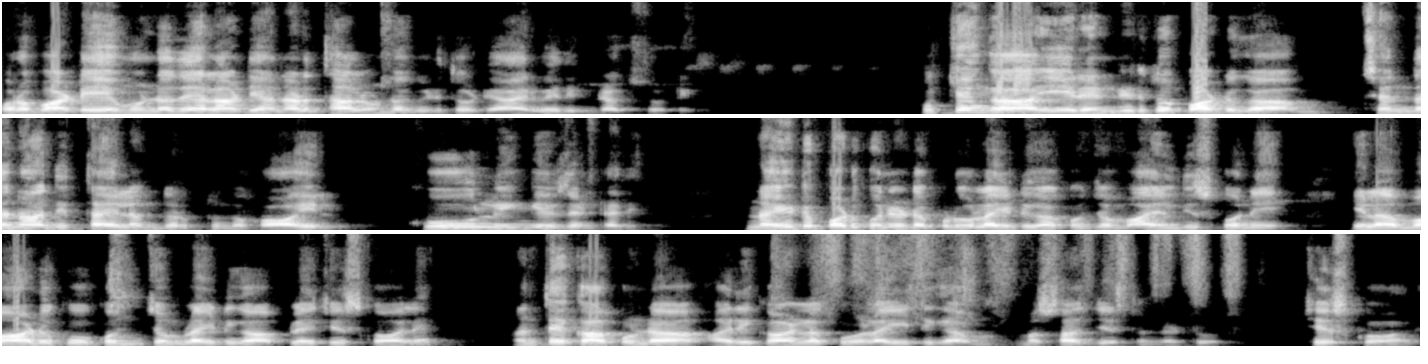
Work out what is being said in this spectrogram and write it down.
పొరపాటు ఏముండదు ఎలాంటి అనర్థాలు ఉండవు వీటితోటి ఆయుర్వేదిక్ డ్రగ్స్ తోటి. ముఖ్యంగా ఈ రెండిటితో పాటుగా చందనాది తైలం దొరుకుతుంది ఒక ఆయిల్ కూలింగ్ ఏజెంట్ అది. నైట్ పడుకునేటప్పుడు లైట్గా కొంచెం ఆయిల్ తీసుకొని ఇలా మాడుకు కొంచెం లైట్గా అప్లై చేసుకోవాలి. అంతేకాకుండా అరికాళ్ళకు లైట్గా మసాజ్ చేస్తున్నట్టు చేసుకోవాలి.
